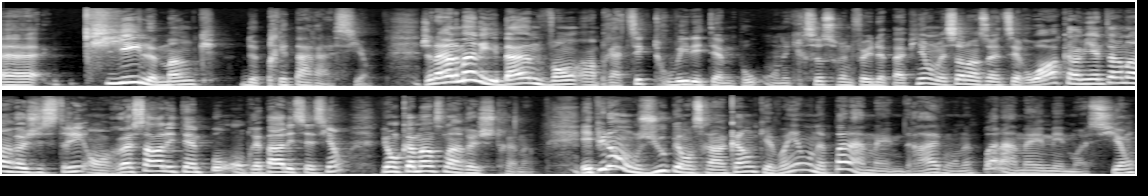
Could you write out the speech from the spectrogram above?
euh, qui est le manque de préparation. Généralement, les bands vont en pratique trouver les tempos. On écrit ça sur une feuille de papier, on met ça dans un tiroir. Quand vient le temps d'enregistrer, on ressort les tempos, on prépare les sessions, puis on commence l'enregistrement. Et puis là, on joue, puis on se rend compte que, voyons, on n'a pas la même drive, on n'a pas la même émotion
